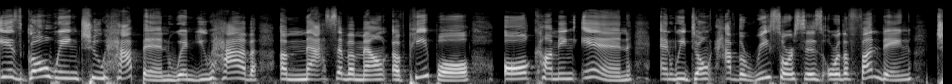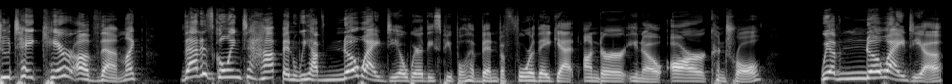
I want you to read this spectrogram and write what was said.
is going to happen when you have a massive amount of people all coming in and we don't have the resources or the funding to take care of them. Like, that is going to happen. We have no idea where these people have been before they get under, you know, our control. We have no idea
